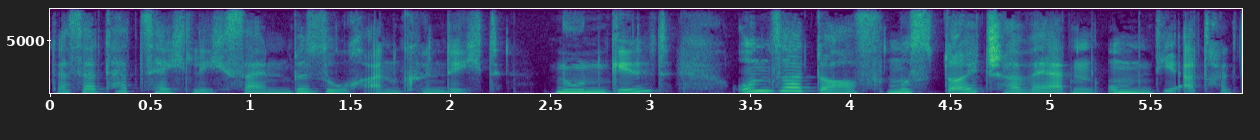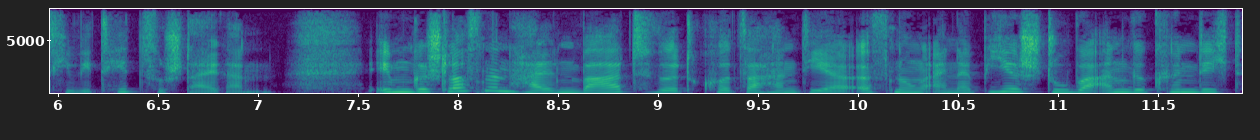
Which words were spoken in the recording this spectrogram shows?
dass er tatsächlich seinen Besuch ankündigt. Nun gilt, unser Dorf muss deutscher werden, um die Attraktivität zu steigern. Im geschlossenen Hallenbad wird kurzerhand die Eröffnung einer Bierstube angekündigt,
